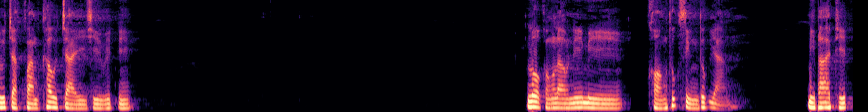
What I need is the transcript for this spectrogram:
รู้จักความเข้าใจชีวิตนี้ โลกของเรานี้มีของทุกสิ่งทุกอย่าง มีพระอาทิตย์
